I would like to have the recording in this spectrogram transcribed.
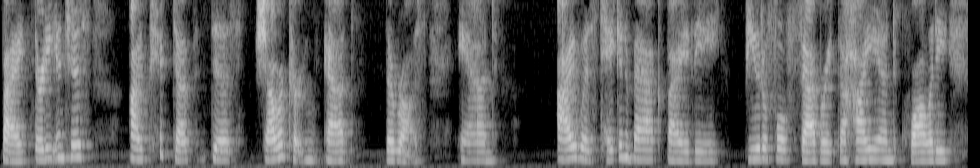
by 30 inches. I picked up this shower curtain at the Ross and I was taken aback by the beautiful fabric, the high end quality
